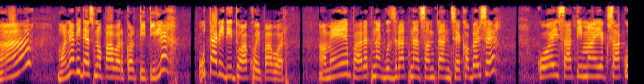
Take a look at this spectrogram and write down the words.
હા? મને વિદેશનો પાવર કરતી હતી લે. ઉતારી દીધો આખોય પાવર અમે ભારતના ગુજરાતના સંતાન છે ખબર છે કોઈ સાતીમાં એક સાકુ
